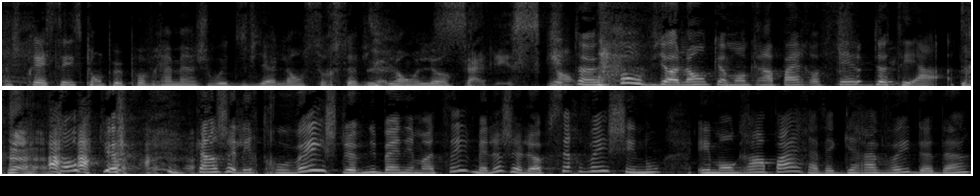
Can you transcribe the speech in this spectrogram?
Je précise qu'on peut pas vraiment jouer du violon sur ce violon-là. Ça risque. C'est un faux violon que mon grand-père a fait de théâtre. Sauf que quand je l'ai retrouvé, je suis devenue bien émotive, mais là, je l'ai observé chez nous. Et mon grand-père avait gravé dedans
